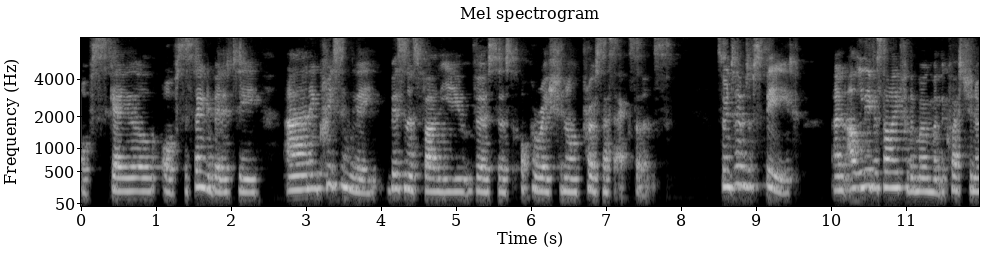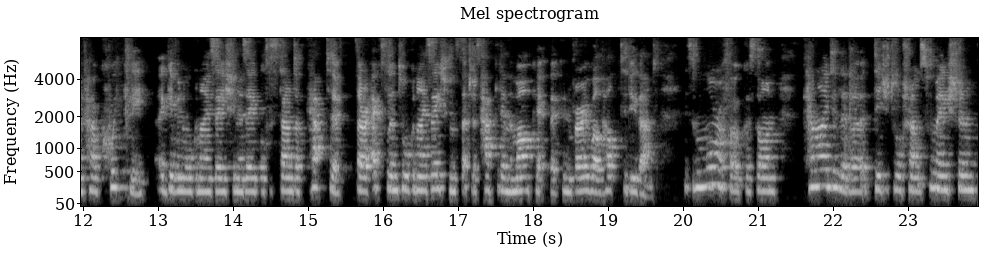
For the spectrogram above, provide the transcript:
of scale, of sustainability, and increasingly business value versus operational process excellence. So, in terms of speed, and I'll leave aside for the moment the question of how quickly a given organization is able to stand up captive. There are excellent organizations such as Hackett in the market that can very well help to do that. It's more a focus on can I deliver digital transformation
